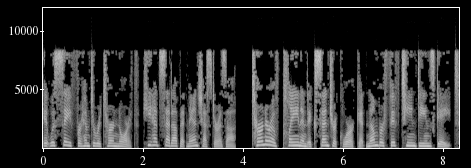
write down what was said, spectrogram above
it was safe for him to return north. He had set up at Manchester as a turner of plain and eccentric work at number 15 Deansgate.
